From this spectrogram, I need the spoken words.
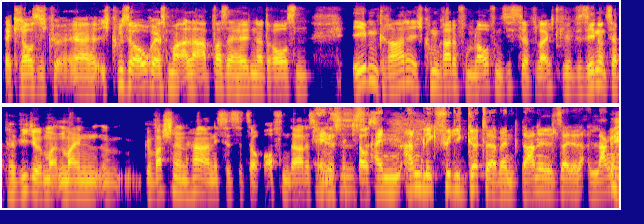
Herr Klaus, ich, ja, ich grüße auch erstmal alle Abwasserhelden da draußen. Eben gerade, ich komme gerade vom Laufen, siehst du ja vielleicht, wir, wir sehen uns ja per Video in meinen äh, gewaschenen Haaren. Ich sitze jetzt auch offen da, Ey, deswegen das ist Klaus. ein Anblick für die Götter, wenn Daniel seine langen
